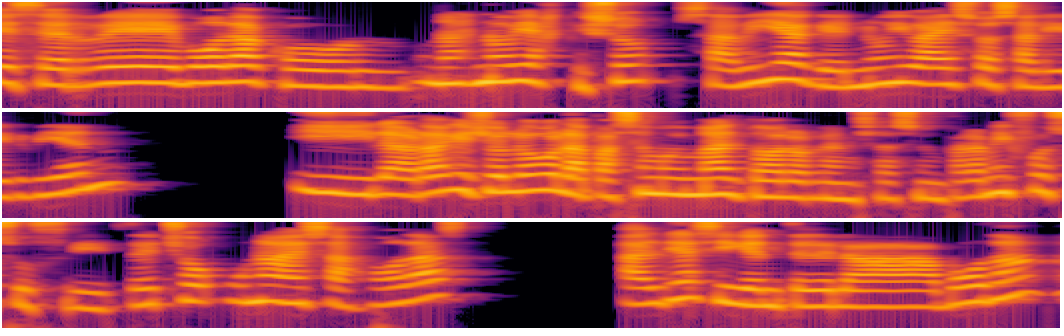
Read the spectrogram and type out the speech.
que cerré boda con unas novias que yo sabía que no iba eso a salir bien y la verdad que yo luego la pasé muy mal toda la organización. Para mí fue sufrir. De hecho, una de esas bodas, al día siguiente de la boda,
